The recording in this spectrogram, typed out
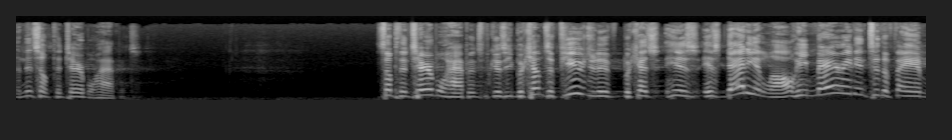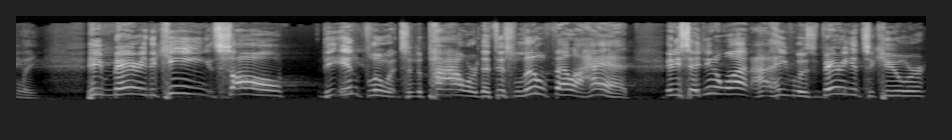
And then something terrible happens. Something terrible happens because he becomes a fugitive because his, his daddy in law, he married into the family. He married, the king saw the influence and the power that this little fella had. And he said, You know what? I, he was very insecure.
